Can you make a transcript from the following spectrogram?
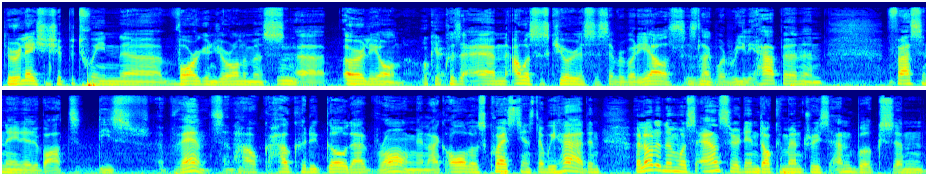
the relationship between uh, Varg and Euronymous uh, early on. Mm. Okay. Mm-hmm. Because and I was as curious as everybody else. It's like what really happened and fascinated about these events and how how could it go that wrong and like all those questions that we had and a lot of them was answered in documentaries and books and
